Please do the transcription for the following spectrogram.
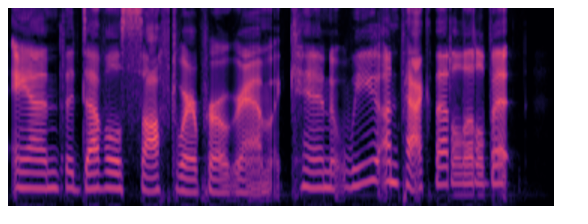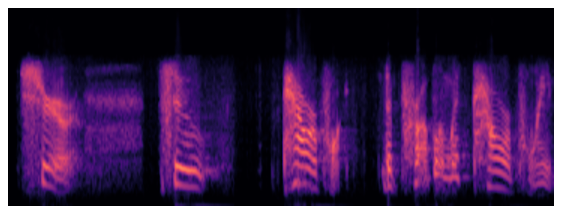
and the devil's software program. Can we unpack that a little bit? Sure. So, PowerPoint the problem with PowerPoint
